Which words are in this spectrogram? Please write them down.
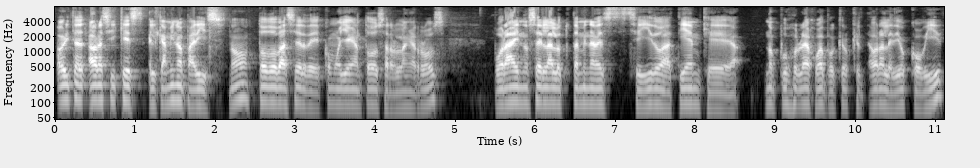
ahorita, ahora sí que es el camino a París, ¿no? Todo va a ser de cómo llegan todos a Roland Garros. Por ahí, no sé, Lalo, tú también habías seguido a Tiem que no pudo volver a jugar porque creo que ahora le dio COVID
